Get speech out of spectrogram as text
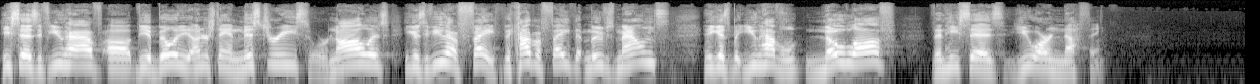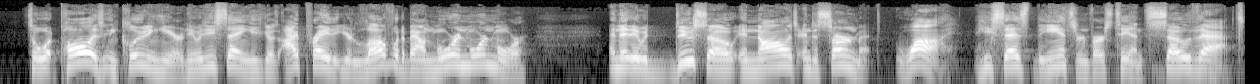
he says, if you have uh, the ability to understand mysteries or knowledge, he goes, if you have faith, the type of faith that moves mountains, and he goes, But you have no love, then he says, You are nothing. So, what Paul is including here, and what he's saying, he goes, I pray that your love would abound more and more and more, and that it would do so in knowledge and discernment. Why? He says the answer in verse 10 so that.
